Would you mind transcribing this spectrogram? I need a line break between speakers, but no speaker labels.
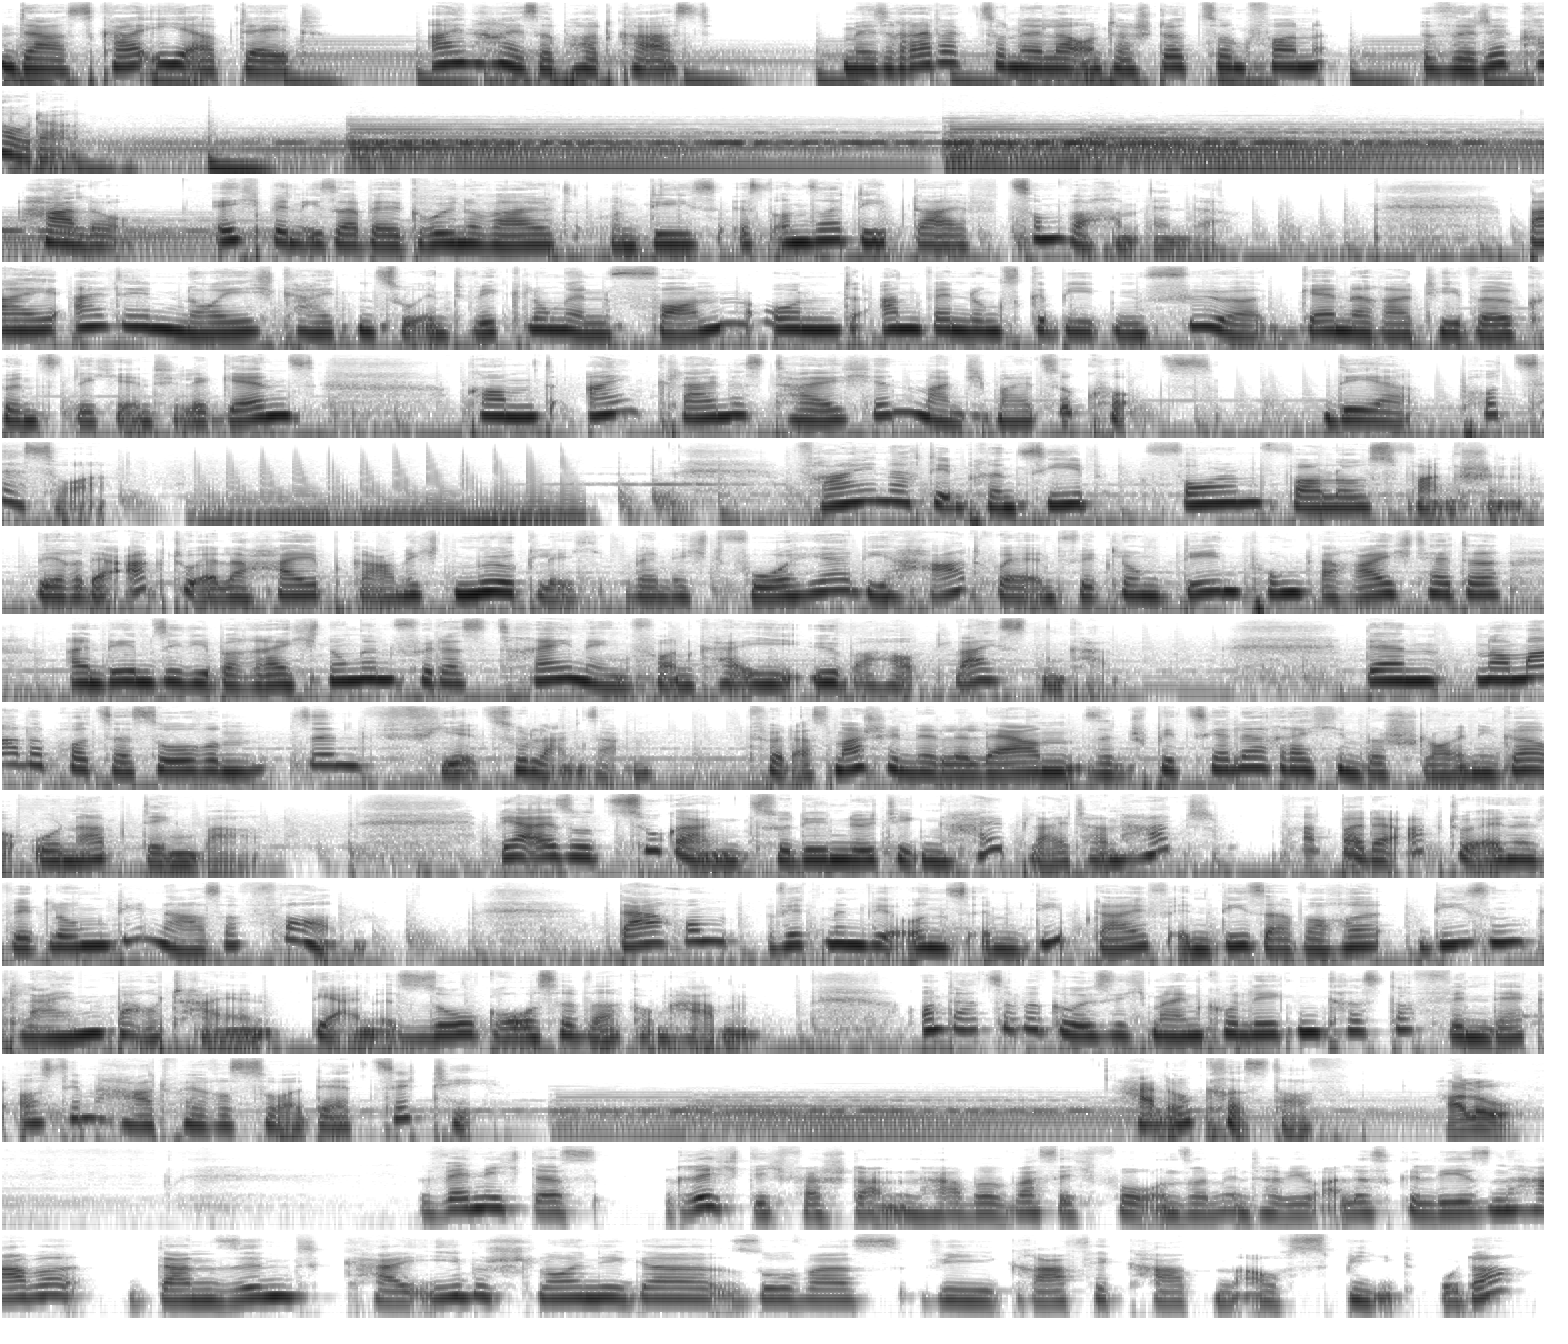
Das KI-Update. Ein Heise-Podcast. Mit redaktioneller Unterstützung von The Decoder. Hallo, ich bin Isabel Grünewald und dies ist unser Deep Dive zum Wochenende. Bei all den Neuigkeiten zu Entwicklungen von und Anwendungsgebieten für generative künstliche Intelligenz kommt ein kleines Teilchen manchmal zu kurz. Der Prozessor. Frei nach dem Prinzip Form follows Function wäre der aktuelle Hype gar nicht möglich, wenn nicht vorher die Hardwareentwicklung den Punkt erreicht hätte, an dem sie die Berechnungen für das Training von KI überhaupt leisten kann. Denn normale Prozessoren sind viel zu langsam. Für das maschinelle Lernen sind spezielle Rechenbeschleuniger unabdingbar. Wer also Zugang zu den nötigen Halbleitern hat, hat bei der aktuellen Entwicklung die Nase vorn. Darum widmen wir uns im Deep Dive in dieser Woche diesen kleinen Bauteilen, die eine so große Wirkung haben. Und dazu begrüße ich meinen Kollegen Christoph Windeck aus dem Hardware-Ressort der CT. Hallo Christoph.
Hallo.
Wenn ich das richtig verstanden habe, was ich vor unserem Interview alles gelesen habe, dann sind KI-Beschleuniger sowas wie Grafikkarten auf Speed, oder?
